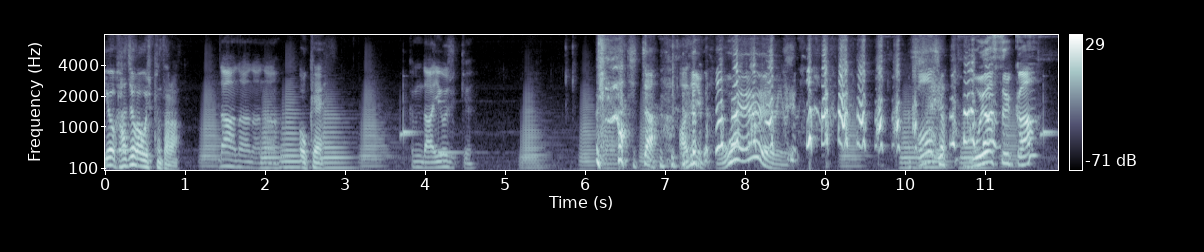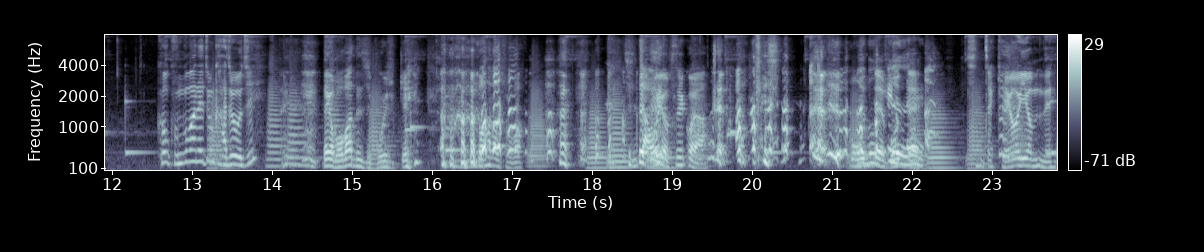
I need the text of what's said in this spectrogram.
이거 가져가고 싶은 사람. 나 나 나 나. 오케이. 그럼 나 이거 줄게. 아 진짜. 아니 뭐해? 어 뭐였을까? 그거 궁금한데 좀 가져오지? 내가 뭐 받는지 보여줄게. 너 하나 줘봐. 진짜 어이 없을 거야. 뭔데, 먹길래. 뭔데? 진짜 개 어이없네.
